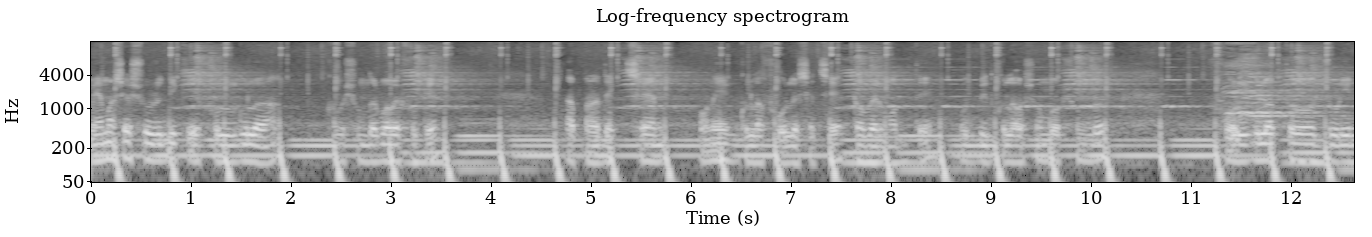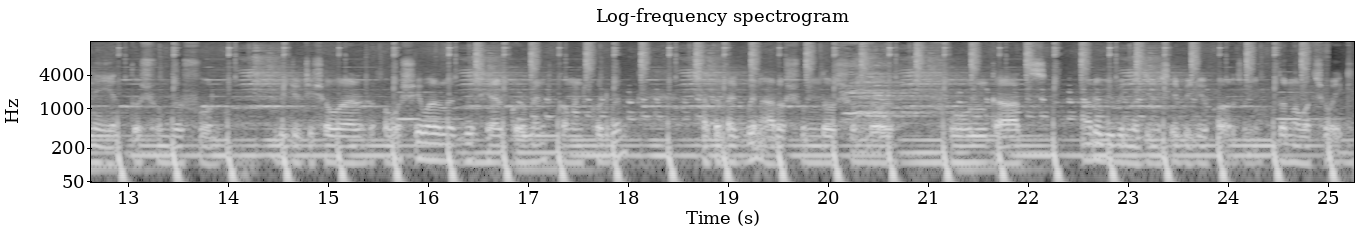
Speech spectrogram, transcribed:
মে মাসের শুরুর দিকে ফুলগুলো খুবই সুন্দরভাবে ফুটে। আপনারা দেখছেন অনেকগুলা ফুল এসেছে টবের মধ্যে। উদ্ভিদগুলো অসম্ভব সুন্দর। ফুলগুলো তো জুড়ি নেই, এত সুন্দর ফুল ভিডিওটি সবার অবশ্যই ভালো লাগবে শেয়ার করবেন কমেন্ট করবেন। সাথে থাকবেন আরও সুন্দর সুন্দর ফুল, গাছ আরও বিভিন্ন জিনিসের ভিডিও পাওয়ার জন্য। ধন্যবাদ সবাইকে।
